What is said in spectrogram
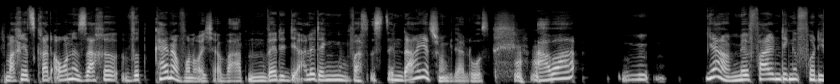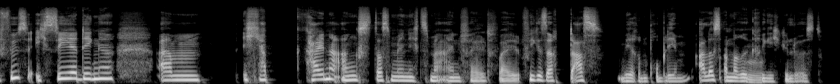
Ich mache jetzt gerade auch eine Sache, wird keiner von euch erwarten. Werdet ihr alle denken, was ist denn da jetzt schon wieder los? Aber ja, mir fallen Dinge vor die Füße. Ich sehe Dinge. Ähm, ich habe keine Angst, dass mir nichts mehr einfällt, weil, wie gesagt, das wäre ein Problem. Alles andere hm. kriege ich gelöst.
